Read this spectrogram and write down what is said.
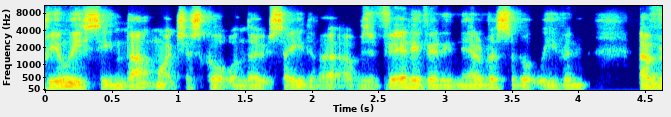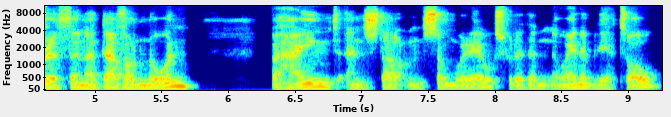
really seen that much of Scotland outside of it. I was very, very nervous about leaving everything I'd ever known behind and starting somewhere else where I didn't know anybody at all,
